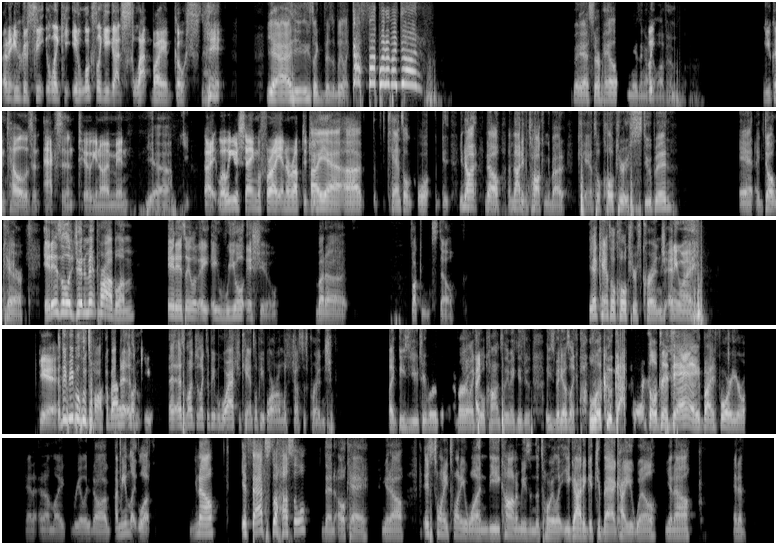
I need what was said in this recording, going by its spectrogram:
and you could see like he- it looks like he got slapped by a ghost. yeah, he, he's like visibly like, "The fuck? What have I done?" But yeah, Sir Palo, amazing. Wait. I love him. You can tell it was an accident too. You know what I mean? Yeah. All right, what were you saying before I interrupted you? Oh yeah, uh, cancel. Well, you know what? No, I'm not even talking about it. Cancel culture is stupid, and I don't care. It is a legitimate problem. It is a a, a real issue, but uh, fucking still. Yeah, cancel culture is cringe. Anyway, yeah. I think people who talk about it as, as much as like the people who actually cancel people are almost just as cringe. Like these YouTubers, or whatever, like I- who will constantly make these these videos, like "Look who got canceled today" by four year old, and and I'm like, really, dog? I mean, like, look, you know, if that's the hustle, then okay, you know, it's 2021, the economy's in the toilet, you got to get your bag how you will, you know, and if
